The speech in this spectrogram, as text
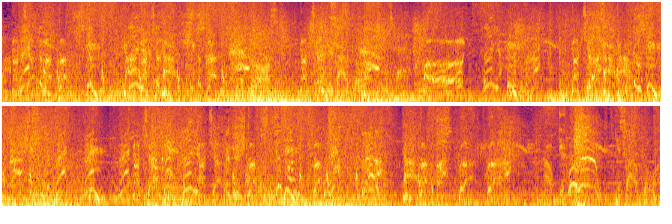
Gotcha! Gotcha! Get lost. Gotcha! I Guess I'll go on attack. Gotcha! Gotcha! Gotcha! I'll get. Guess I'll go on.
